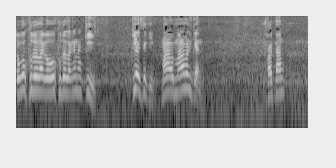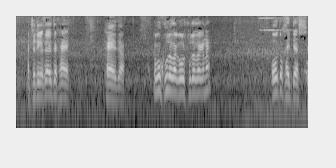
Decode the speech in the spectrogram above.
তোকে ক্ষুদে লাগে ও ক্ষুদে লাগে না কি? কি হয়েছে কি? মারা- মারামারি কেন? শয়তান? আচ্ছা ঠিক আছে এই যে খায় খায় যা। তোকে ক্ষুদে লাগে, ওর ক্ষুদে লাগে না। ও তো খাইতে আসছে।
